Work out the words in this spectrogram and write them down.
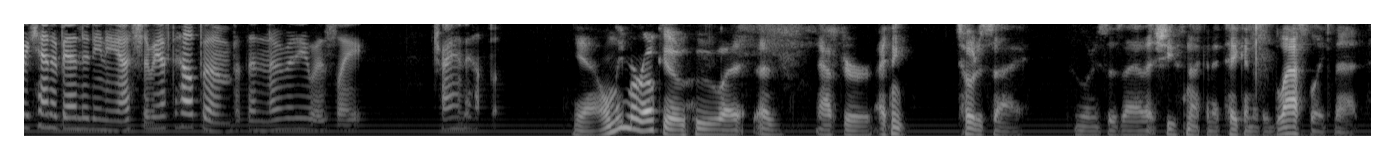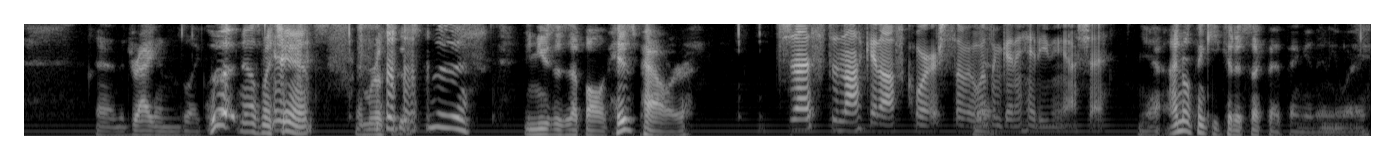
we can't abandon Inuyasha. We have to help him. But then nobody was, like, trying to help him. Yeah, only Miroku, who uh, uh, after I think Totosai is the one who says uh, that sheath's not going to take another blast like that, and the dragon's like, "Now's my chance," and Miroku goes "Ugh," and uses up all of his power. Just to knock it off course so it Yeah. wasn't going to hit Inuyasha. Yeah, I don't think he could have sucked that thing in anyway.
